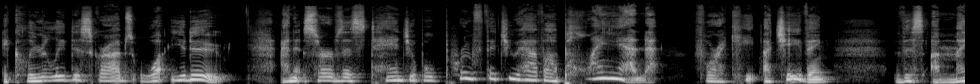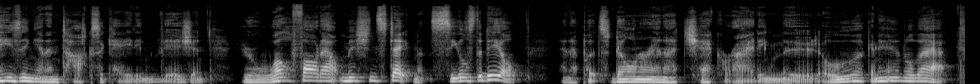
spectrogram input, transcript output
it clearly describes what you do and it serves as tangible proof that you have a plan for achieving this amazing and intoxicating vision. Your well thought out mission statement seals the deal and it puts donor in a check writing mood. Oh, I can handle that.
